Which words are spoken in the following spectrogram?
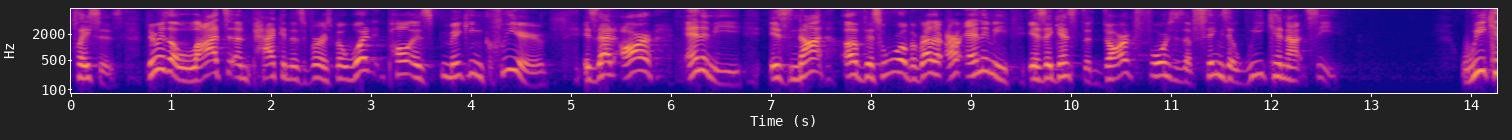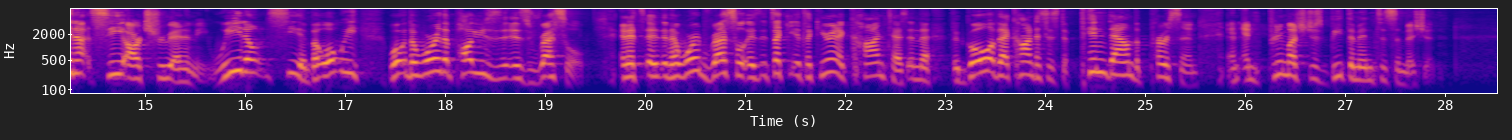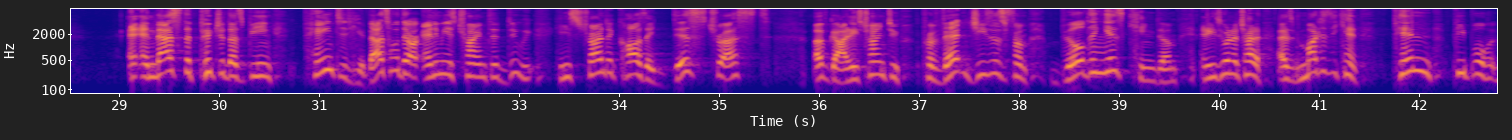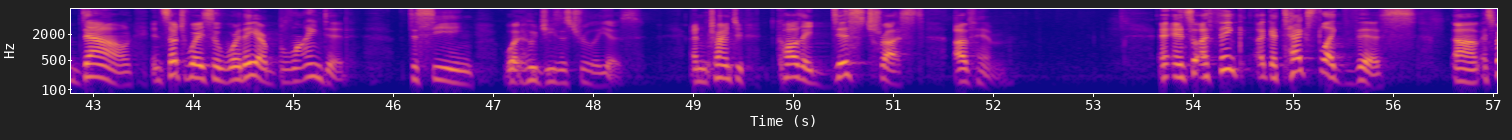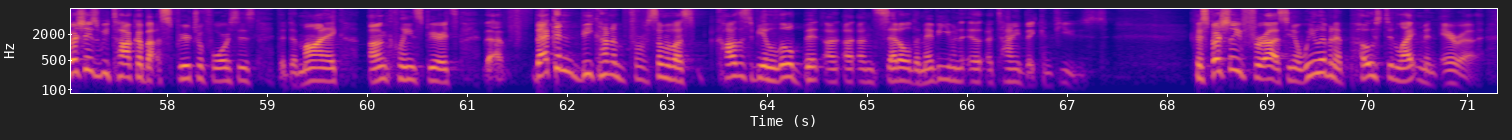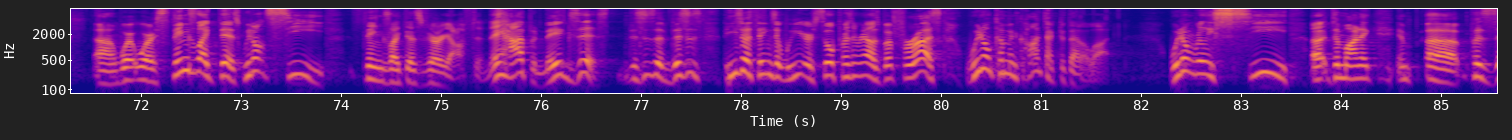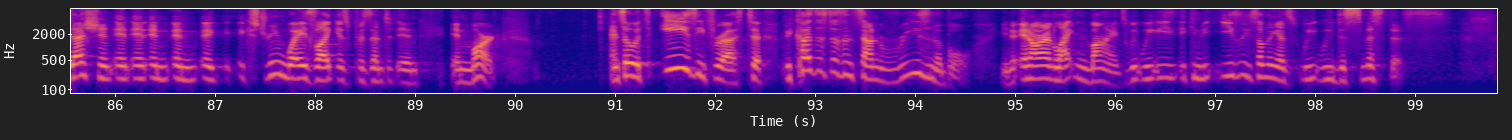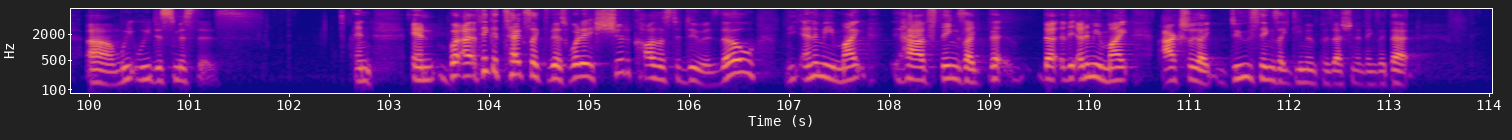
places. There is a lot to unpack in this verse, but what Paul is making clear is that our enemy is not of this world, but rather our enemy is against the dark forces of things that we cannot see. We cannot see our true enemy. We don't see it. But what we, what the word that Paul uses is wrestle. And it's and the word wrestle is it's like it's like you're in a contest, and the, the goal of that contest is to pin down the person and, and pretty much just beat them into submission. And, and that's the picture that's being painted here. That's what our enemy is trying to do. He's trying to cause a distrust of God. He's trying to prevent Jesus from building his kingdom, and he's going to try to, as much as he can, pin people down in such ways so where they are blinded to seeing what, who Jesus truly is and trying to cause a distrust of him. And, and so I think like a text like this, uh, especially as we talk about spiritual forces, the demonic, unclean spirits, that, that, can be kind of, for some of us, cause us to be a little bit un- unsettled and maybe even a, a tiny bit confused. Especially for us, you know, we live in a post-enlightenment era um, where, where things like this, we don't see things like this very often. They happen, they exist. This is a, this is, these are things that we are still present realities. But for us, we don't come in contact with that a lot. We don't really see uh, demonic uh, possession in, in, in, in extreme ways like is presented in, in Mark. And so it's easy for us to, because this doesn't sound reasonable, you know, in our enlightened minds, we, we, it can be easily something as we, we dismiss this. Um, we, we dismiss this. And, and, but I think a text like this, what it should cause us to do is though the enemy might have things like that, that the enemy might actually like do things like demon possession and things like that,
